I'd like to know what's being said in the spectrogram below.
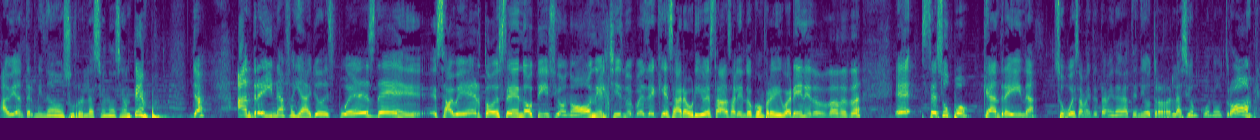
habían terminado su relación hace un tiempo. ¿Ya? Andreina Fiallo, después de saber todo este noticio, ¿no? Ni el chisme, pues, de que Sara Uribe estaba saliendo con Freddy Guarín y ta, ta, ta, eh, se supo que Andreina supuestamente también había tenido otra relación con otro hombre.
